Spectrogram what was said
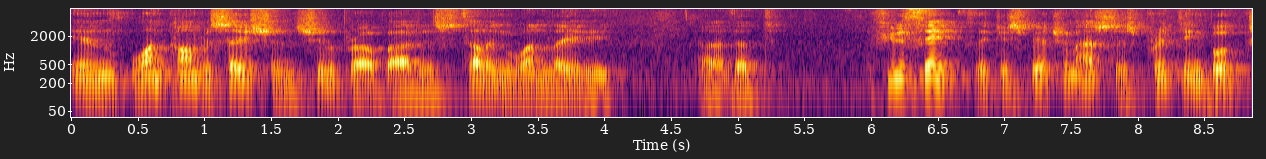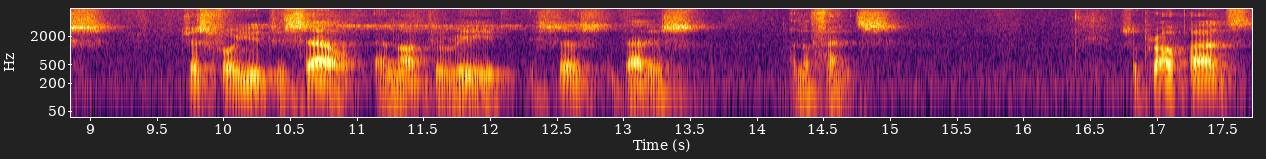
in one conversation, Srila Prabhupada is telling one lady uh, that if you think that your spiritual master is printing books just for you to sell and not to read, he says that is an offense. So Prabhupada's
